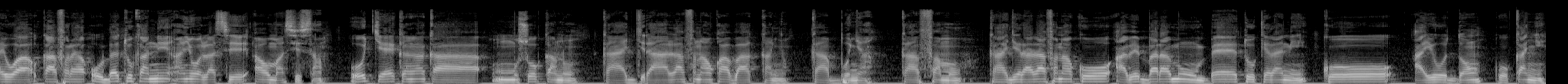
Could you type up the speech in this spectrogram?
ayiwa k'a fara o bɛɛ tu kan ni an y'o lase aw ma sisan o cɛɛ ka kan ka muso kanu k'a jira a la fana ko a b'a kaɲu k'a bonya k'a faamu k'a jira a la fana ko a be baara minw bɛɛ to kɛla nin ko a y'o dɔn k'o ka ɲi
